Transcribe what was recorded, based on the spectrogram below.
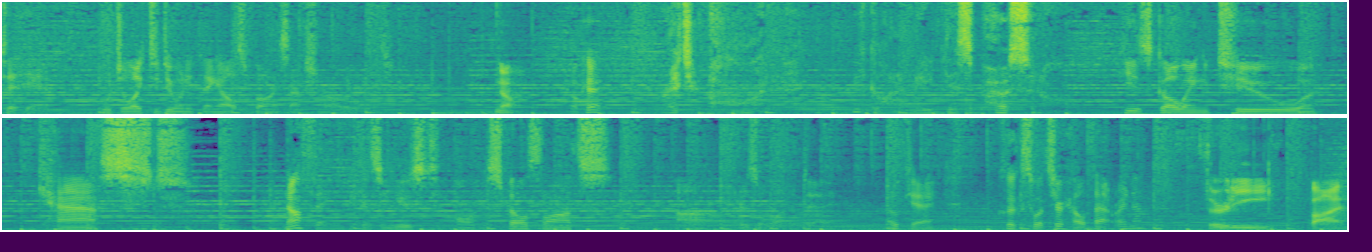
to him. Would you like to do anything else, bonus action or otherwise? No. Okay. Richard pawn, we've gone and made this personal. He is going to cast nothing because he used all of his spell slots. Ah, there's a lot of day. Okay. Clicks, what's your health at right now? 35.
